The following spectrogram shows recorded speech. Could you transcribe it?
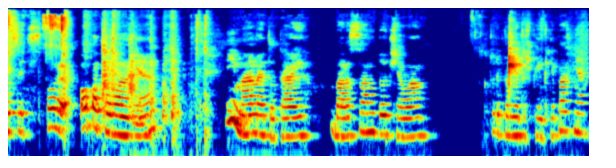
Dosyć spore opakowanie. I mamy tutaj balsam do ciała, który pewnie też pięknie pachnie.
